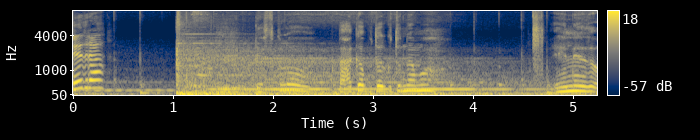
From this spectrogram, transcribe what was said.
లేదురా. డెస్క్లో బ్యాకప్ దొరుకుతుందేమో? ఏం లేదు.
